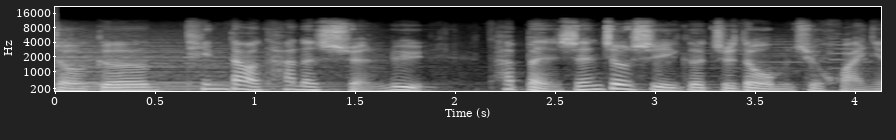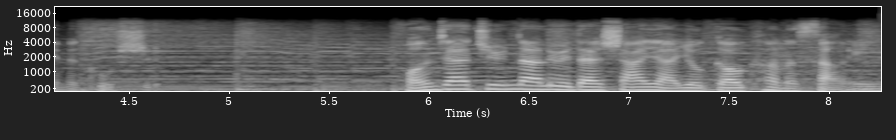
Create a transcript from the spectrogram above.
首歌，听到它的旋律，它本身就是一个值得我们去怀念的故事。黄家驹那略带沙哑又高亢的嗓音，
